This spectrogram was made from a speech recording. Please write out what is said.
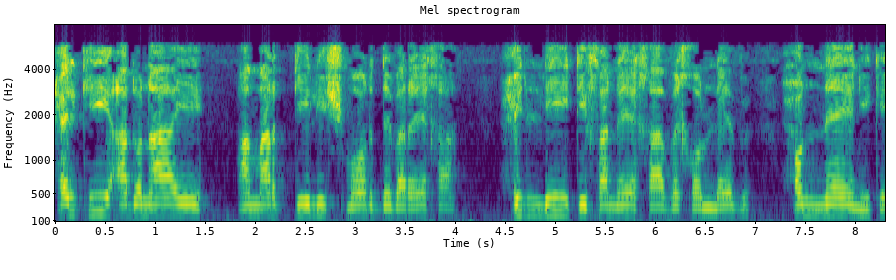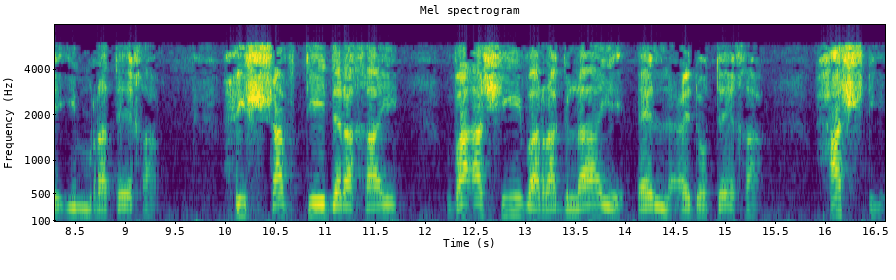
חלקי אדוני אמרתי לשמור דבריך, חיליתי פניך וכל לב, חונני כאמרתך. חישבתי דרכי, ואשיבה רגלי אל עדותיך. חשתי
